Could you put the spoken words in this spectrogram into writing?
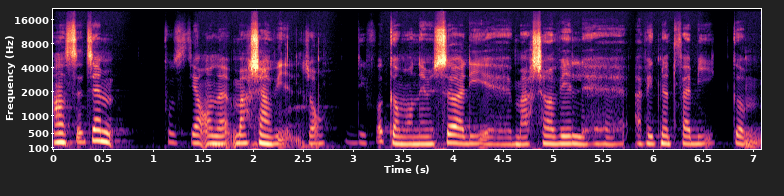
En septième position, on a marché en ville. Genre, des fois, comme on aime ça, aller marcher en ville avec notre famille, comme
